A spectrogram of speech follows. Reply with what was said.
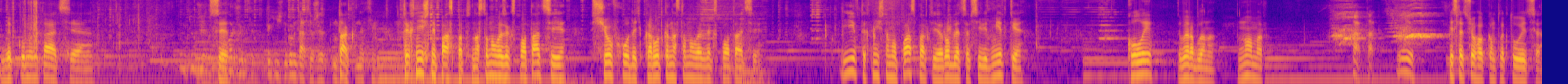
документація. Це Технічна документація вже ну, Так. над цим. Технічний паспорт, настанова з експлуатації, що входить, коротка настанова з експлуатації. І в технічному паспорті робляться всі відмітки, коли вироблено номер. Так, так. І після цього комплектується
